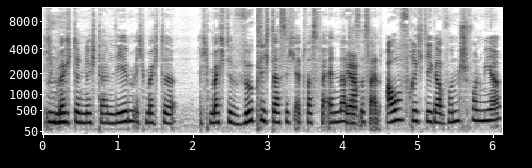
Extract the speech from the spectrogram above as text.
Ich möchte nüchtern leben, ich möchte, ich möchte wirklich, dass sich etwas verändert. Ja. Das ist ein aufrichtiger Wunsch von mir.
